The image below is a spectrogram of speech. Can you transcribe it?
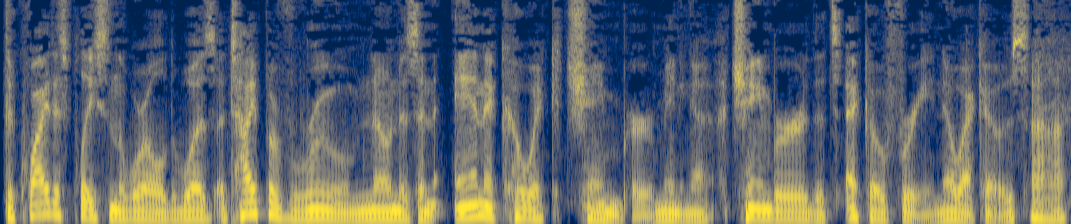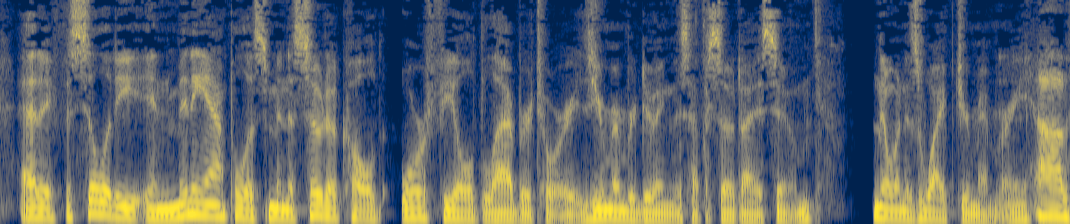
the quietest place in the world was a type of room known as an anechoic chamber, meaning a, a chamber that's echo free, no echoes, Uh-huh. at a facility in Minneapolis, Minnesota called Orfield Laboratories. You remember doing this episode, I assume. No one has wiped your memory. Um,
